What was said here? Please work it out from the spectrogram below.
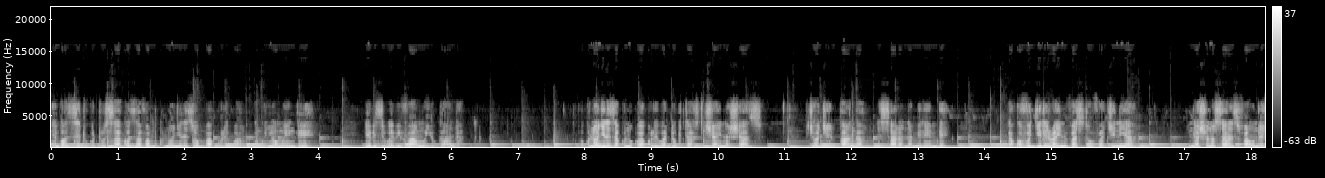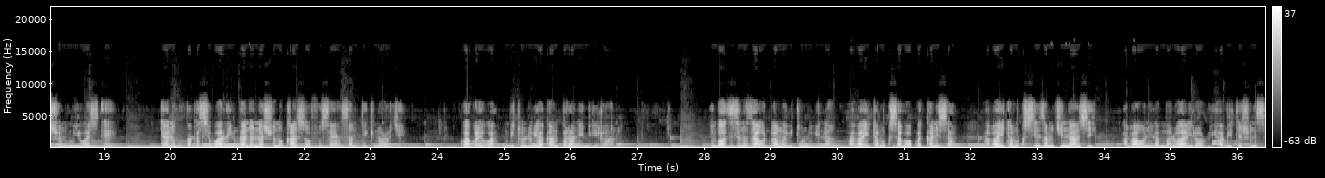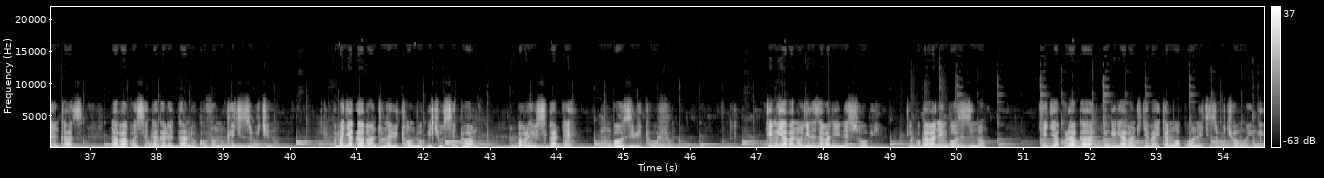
emboozi ze tukutuusaako zava mu kunoonyereza okwakolebwa okunywa omwenge n'ebizibu ebivaamu uganda. Okunoonyereza kuno kwakolebwa dr china shas george empanga ne sara namirembe nga kuvujjirirwa university of virginia national science foundation mu usa era ne kukakasibwa the uganda national council for science and technology. Kwakolebwa mu bitundu bya kampala n'emirirwano emboozi zino zaawuddwamu ebitundu bina abaayita mu kusaba okw'ekkanisa abaayita mu kusinza mu kinnansi abaawonera mu malwaliro rehabilitation centers n'abaakozesa eddagala egganda okuvuunuka ekizibu kino. Amannya g'abantu n'ebitundu bikyusiddwamu wabula ebisigadde mu mboozi bituufu. Ttiimu y'abanoonyereza bano erina essuubi nti okugabana emboozi zino kijja kulaga engeri abantu gye bayitamu okuwona ekizibu ky'omwenge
